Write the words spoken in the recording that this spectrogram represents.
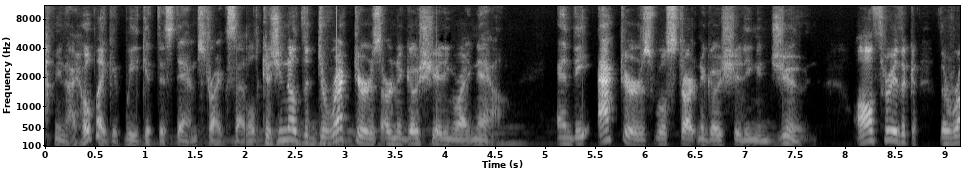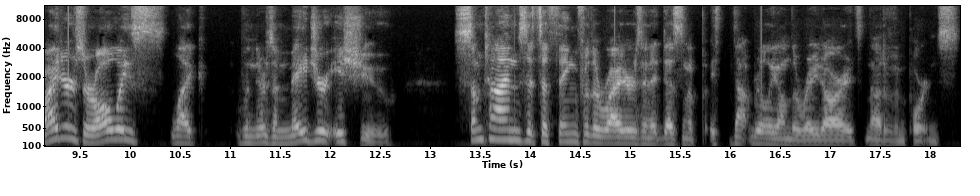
I mean, I hope I get we get this damn strike settled because you know the directors are negotiating right now, and the actors will start negotiating in June. All three of the the writers are always like when there's a major issue sometimes it's a thing for the writers and it doesn't it's not really on the radar it's not of importance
